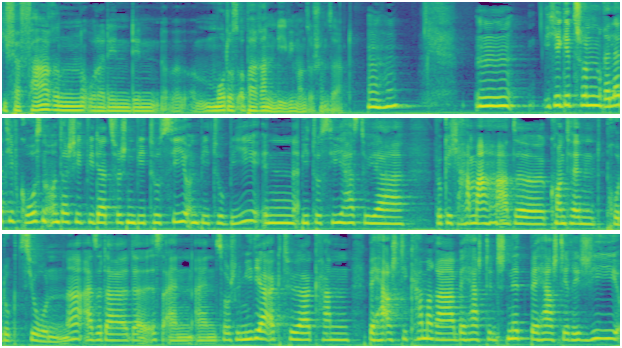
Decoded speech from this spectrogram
die Verfahren oder den, den äh, Modus operandi, wie man so schön sagt. Mhm. Mm, hier gibt es schon einen relativ großen Unterschied wieder zwischen B2C und B2B. In B2C hast du ja wirklich hammerharte Content-Produktion. Ne? Also da, da ist ein, ein Social-Media-Akteur, kann beherrscht die Kamera, beherrscht den Schnitt, beherrscht die Regie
